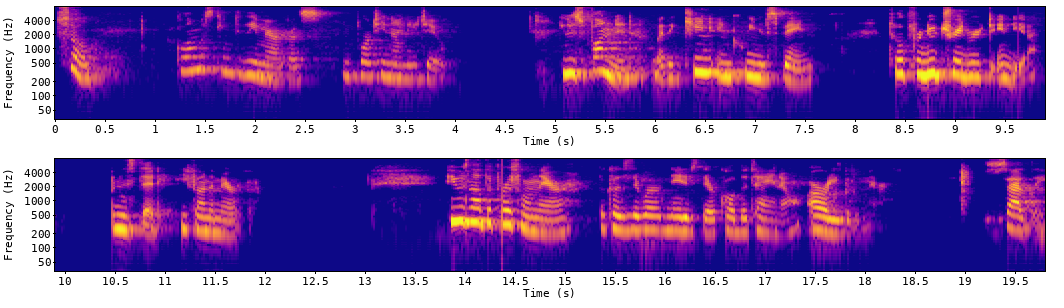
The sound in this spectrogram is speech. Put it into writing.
So, Columbus came to the Americas in 1492. He was funded by the King and Queen of Spain to look for a new trade route to India, but instead he found America. He was not the first one there because there were natives there called the Taino already living there. Sadly,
